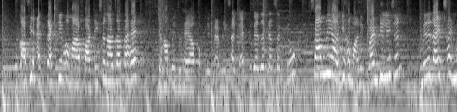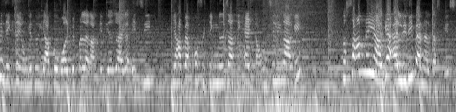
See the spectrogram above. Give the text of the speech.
तो काफ़ी अट्रैक्टिव हमारा पार्टीशन आ जाता है। यहाँ पे जो है आप अपनी फैमिली के साथ गेट टुगेदर कर सकते हो। सामने आ गई हमारी वेंटिलेशन मेरे राइट साइड में देख रहे होंगे तो ये आपको वॉलपेपर लगा के दिया जाएगा। एसी यहाँ पे आपको फिटिंग मिल जाती है डाउन सीलिंग आ गई। तो सामने ही आ गया एलईडी पैनल का स्पेस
